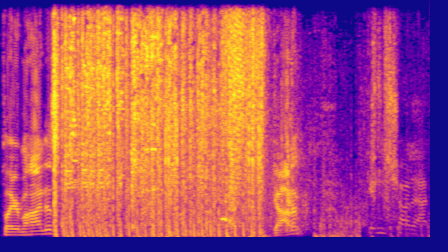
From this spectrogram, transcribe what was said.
Player behind us. Got him. Getting shot at.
